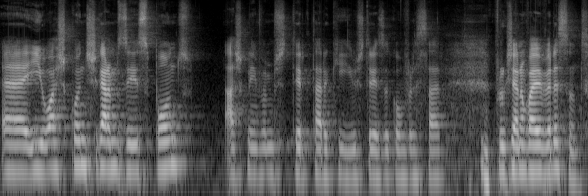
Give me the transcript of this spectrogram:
Uh, e eu acho que quando chegarmos a esse ponto acho que nem vamos ter que estar aqui os três a conversar porque já não vai haver assunto.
